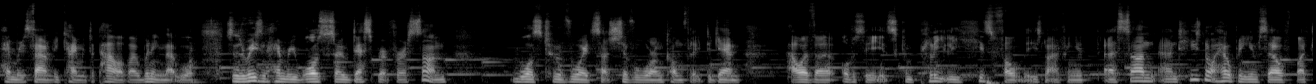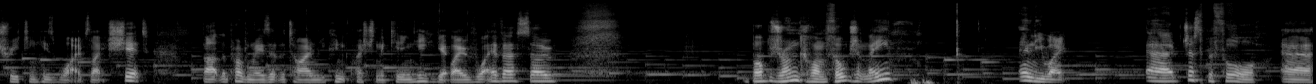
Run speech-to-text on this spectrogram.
Henry's family came into power by winning that war. So the reason Henry was so desperate for a son was to avoid such civil war and conflict again. However, obviously, it's completely his fault that he's not having a, a son, and he's not helping himself by treating his wives like shit. But the problem is, at the time, you couldn't question the king; he could get away with whatever. So, Bob's drunk, unfortunately. Anyway, uh, just before uh,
